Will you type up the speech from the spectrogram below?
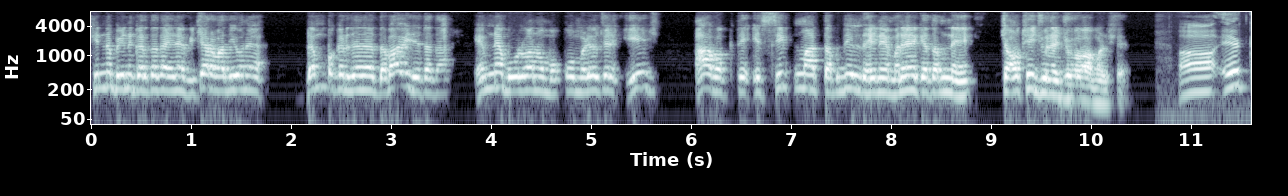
છિન્ન ભિન્ન કરતા હતા, એને વિચારવાદીઓને ડમ્પ કરી દેતા દબાવી દેતા હતા, એમને બોલવાનો મોકો મળ્યો છે એ જ આ વખતે એ સીટમાં તબદીલ થઈને મને કે તમને ચોથી જૂને જોવા મળશે. એક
